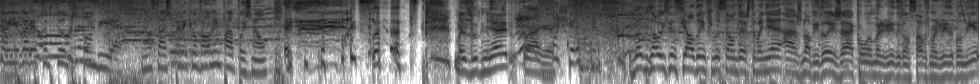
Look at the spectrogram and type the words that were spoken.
Não, e agora essa pessoa respondia, não está à espera que eu vá limpar, pois não. Exato. Mas o dinheiro, traga. Vamos ao essencial da informação desta manhã, às 9 e 2 já com a Margarida Gonçalves. Margarida, bom dia.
